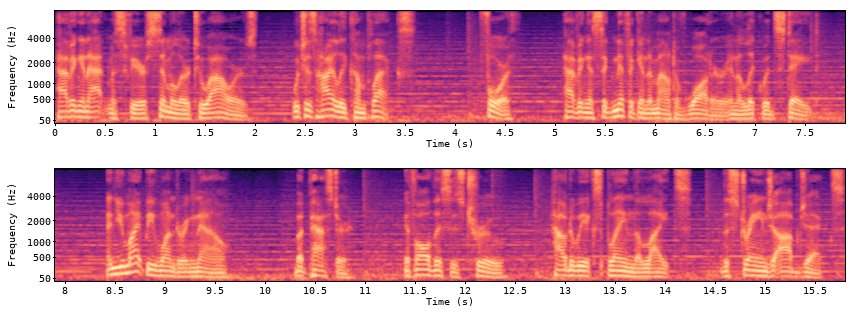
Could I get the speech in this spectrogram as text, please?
having an atmosphere similar to ours, which is highly complex. Fourth, having a significant amount of water in a liquid state. And you might be wondering now, but Pastor, if all this is true, how do we explain the lights, the strange objects,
